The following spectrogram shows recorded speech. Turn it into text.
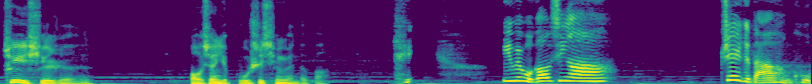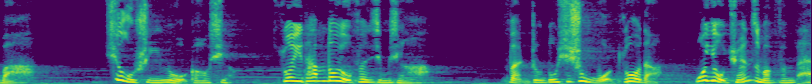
这些人，好像也不是清远的吧？”嘿，因为我高兴啊！这个答案很酷吧？就是因为我高兴，所以他们都有份，行不行啊？反正东西是我做的，我有权怎么分配。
